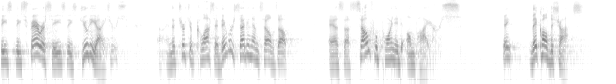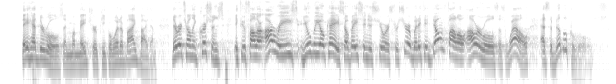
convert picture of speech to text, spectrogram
these, these Pharisees, these Judaizers, in the church of Colossae, they were setting themselves up as uh, self appointed umpires. Okay? They called the shots. They had the rules and made sure people would abide by them. They were telling Christians, if you follow our rules, you'll be okay. Salvation is yours for sure. But if you don't follow our rules as well as the biblical rules,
